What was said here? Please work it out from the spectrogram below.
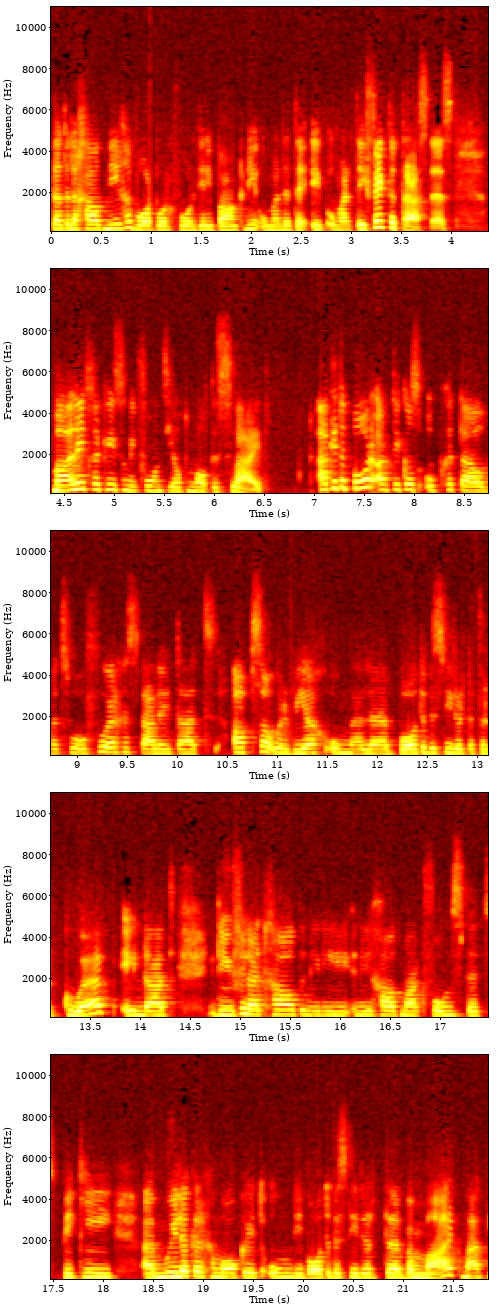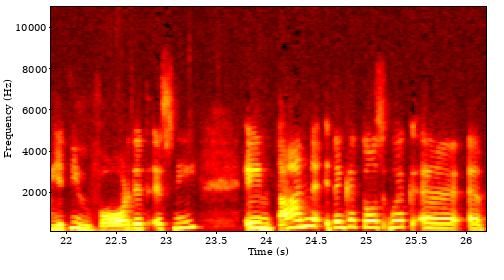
dat hulle geld nie gewaarborg word deur die bank nie omdat dit omdat dit 'n effekte trust is. Maar hulle het gekies om die fonds heeltemal te sluit. Ek het 'n paar artikels opgetel wat sou voorgestel het dat Absa oorweeg om hulle batebestuurder te verkoop en dat die hoeveelheid geld in hierdie in hierdie geldmarkfonds dit bietjie uh, moeiliker gemaak het om die batebestuurder te bemark, maar ek weet nie hoe waar dit is nie. En dan dink ek daar's ook 'n 'n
